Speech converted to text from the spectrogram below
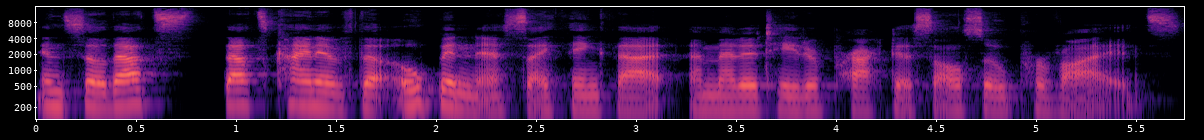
and so that's that's kind of the openness I think that a meditative practice also provides.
